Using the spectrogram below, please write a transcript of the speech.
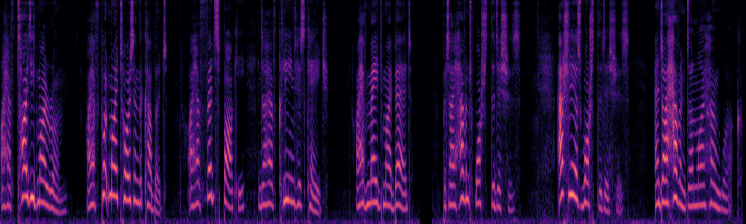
I have tidied my room. I have put my toys in the cupboard. I have fed Sparky, and I have cleaned his cage. I have made my bed, but I haven't washed the dishes. Ashley has washed the dishes, and I haven't done my homework.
